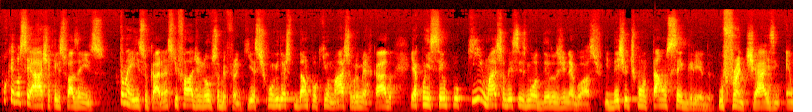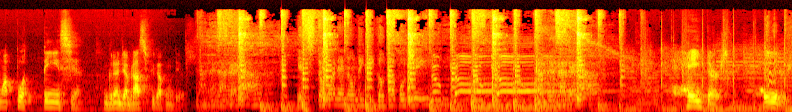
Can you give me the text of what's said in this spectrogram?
Por que você acha que eles fazem isso? Então é isso, cara. Antes de falar de novo sobre franquias, te convido a estudar um pouquinho mais sobre o mercado e a conhecer um pouquinho mais sobre esses modelos de negócio. E deixa eu te contar um segredo: o franchising é uma potência. Um grande abraço e fica com Deus. Haters. Haters.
